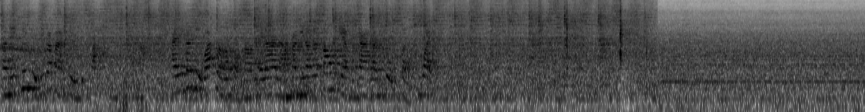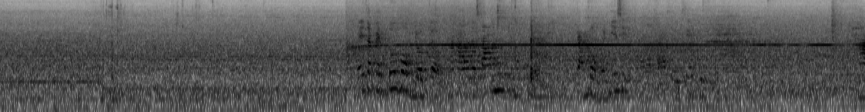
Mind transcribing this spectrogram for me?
ตอนนี้ขึ้นอยู่ที่ประมาณ43 นะคะอันนี้ก็ถือว่าส่วนผสมเราใช้ได้แล้วคราวนี้เราจะต้องเตรียมการบรรจุเสริมถ้วยนี่จะเป็นตู้บ่มโยเกิร์ตนะคะเราจะตั้งการบ่มไว้ที่43องศาเซลเซียสอยู่อ่า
